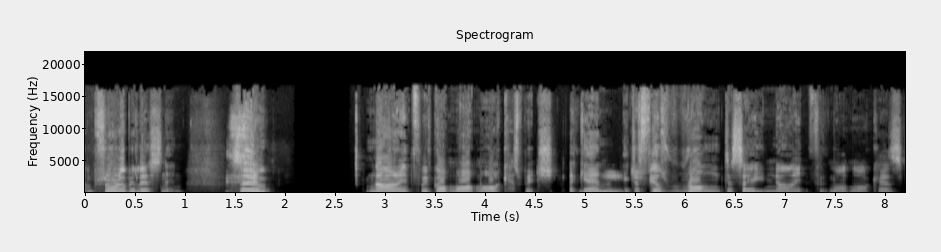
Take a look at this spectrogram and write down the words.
I'm sure he'll be listening. So ninth, we've got Marc Marquez, which again, Mm. it just feels wrong to say ninth with Marc Marquez.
